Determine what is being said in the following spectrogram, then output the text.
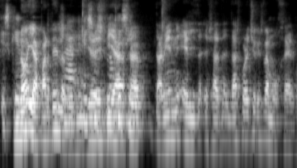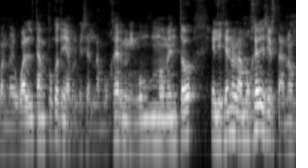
es que No, y aparte lo sea, que yo decía, o sea, también el, o sea, das por hecho que es la mujer, cuando igual tampoco tenía por qué ser la mujer. En ningún momento él dice, no, la mujer es esta, no.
